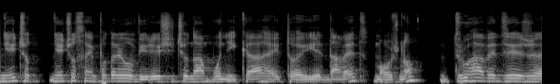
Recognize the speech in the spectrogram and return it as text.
niečo, niečo sa im podarilo vyriešiť, čo nám uniká, hej, to je jedna vec, možno. Druhá vec je, že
